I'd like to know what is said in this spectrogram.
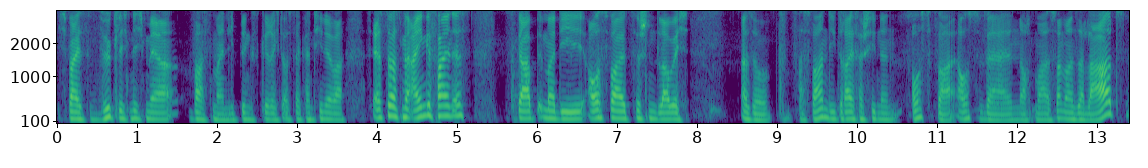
ich weiß wirklich nicht mehr, was mein Lieblingsgericht aus der Kantine war. Das erste, was mir eingefallen ist, es gab immer die Auswahl zwischen, glaube ich, also, was waren die drei verschiedenen Auswahl, Auswahlen nochmal? Es war immer Salat.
